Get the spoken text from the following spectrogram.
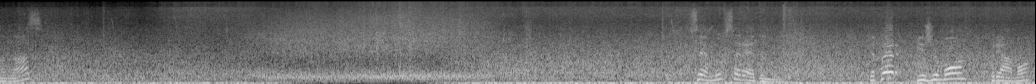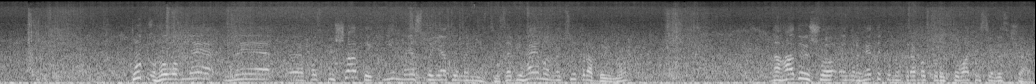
на нас. Все, ми всередині. Тепер біжимо прямо. Тут головне не е, поспішати і не стояти на місці. Забігаємо на цю драбину. Нагадую, що енергетиками треба користуватися весь час.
